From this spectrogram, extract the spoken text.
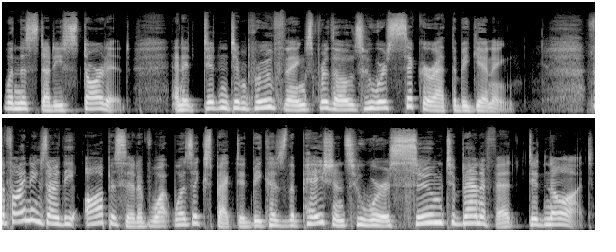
when the study started, and it didn't improve things for those who were sicker at the beginning. The findings are the opposite of what was expected because the patients who were assumed to benefit did not.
